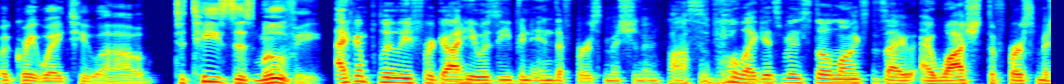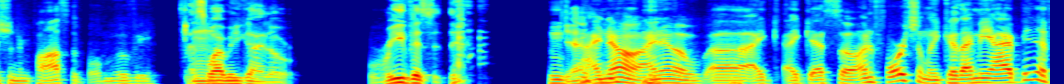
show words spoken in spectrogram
a great way to uh to tease this movie. I completely forgot he was even in the first Mission Impossible. Like it's been so long since I, I watched the first Mission Impossible movie. That's Mm. why we got to revisit them. Yeah. I know, I know. Uh, I I guess so. Unfortunately, because I mean, I've been a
